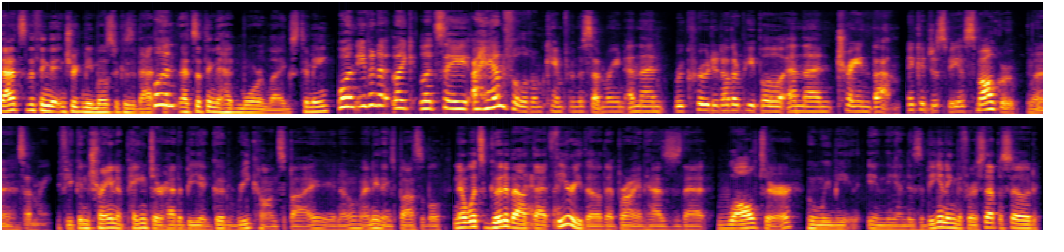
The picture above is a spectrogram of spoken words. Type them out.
that's the thing that intrigued me most because of that. Well, that's the thing that had more legs to me. Well, and even uh, like let's say a handful of them came from the submarine and then recruited other people and then trained them. It could just be a small group Yeah. submarine. If you can train a painter how to be a good recon spy, you know, anything's possible. Now, what's good about that theory, though, that Brian has is that Walter, whom we meet in the end as the beginning, the first episode,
